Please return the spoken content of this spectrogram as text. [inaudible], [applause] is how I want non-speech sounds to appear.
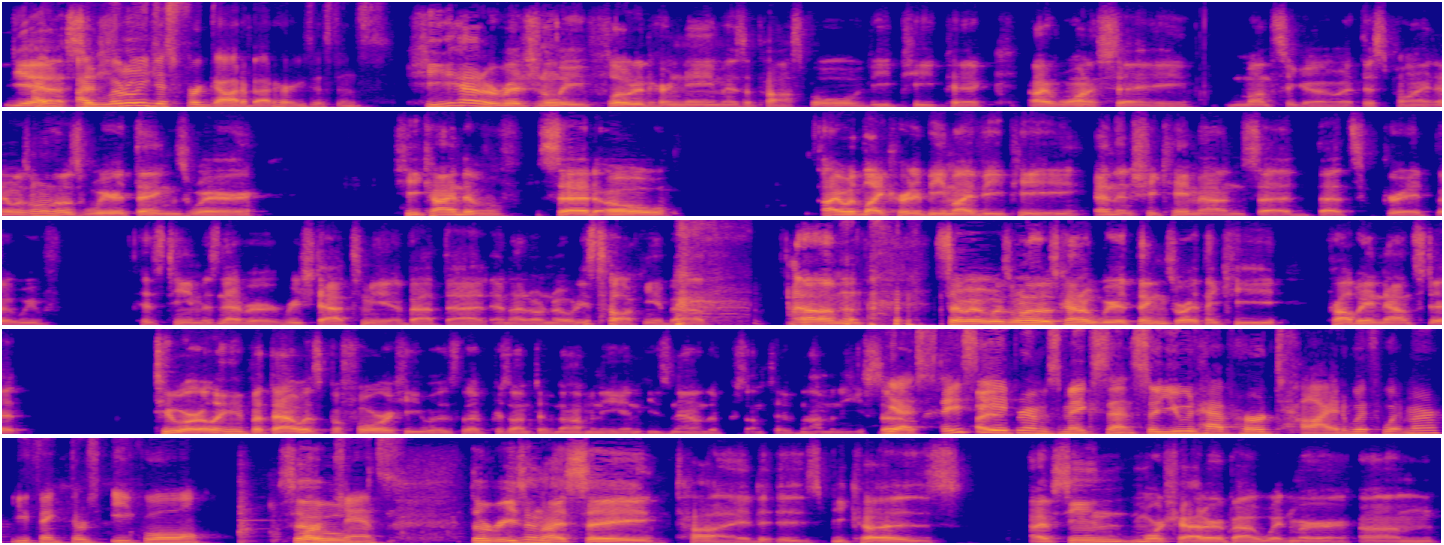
Yeah, I, so I literally he- just forgot about her existence. he had originally floated her name as a possible VP pick. I want to say months ago at this point, and it was one of those weird things where he kind of said, "Oh, I would like her to be my VP," and then she came out and said, "That's great, but we've." His team has never reached out to me about that, and I don't know what he's talking about. [laughs] um, so it was one of those kind of weird things where I think he probably announced it too early, but that was before he was the presumptive nominee, and he's now the presumptive nominee. So yeah, Stacey I- Abrams makes sense. So you would have her tied with Whitmer? You think there's equal so chance? the reason I say tied is because I've seen more chatter about Whitmer um,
